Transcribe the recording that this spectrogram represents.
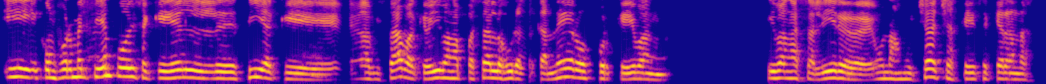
Y conforme el tiempo, dice que él le decía que avisaba que iban a pasar los huracaneros porque iban, iban a salir eh, unas muchachas que dice que eran las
